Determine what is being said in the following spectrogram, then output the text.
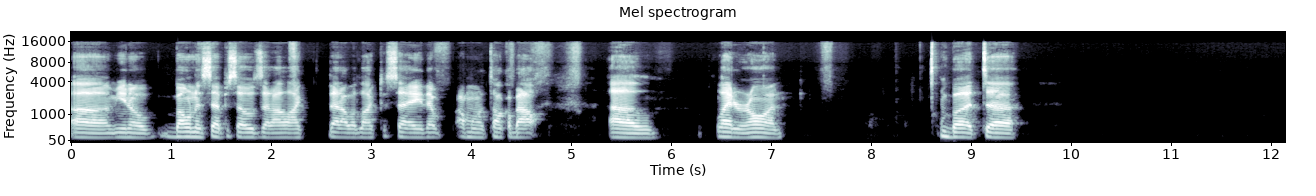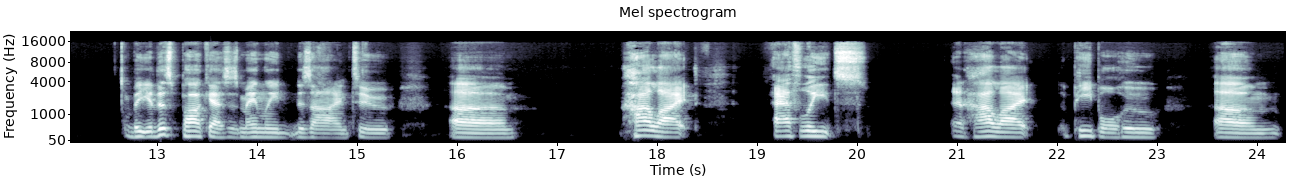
uh, you know, bonus episodes that I like that I would like to say that I'm going to talk about uh, later on. But uh, but yeah, this podcast is mainly designed to uh, highlight athletes and highlight people who um,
